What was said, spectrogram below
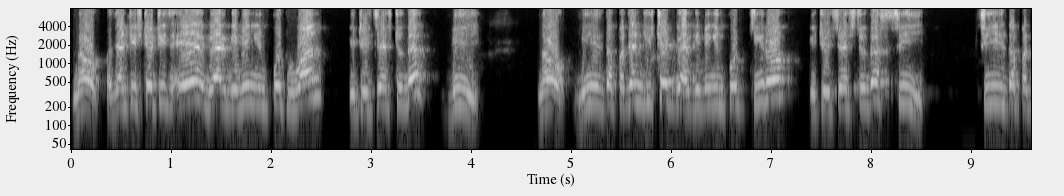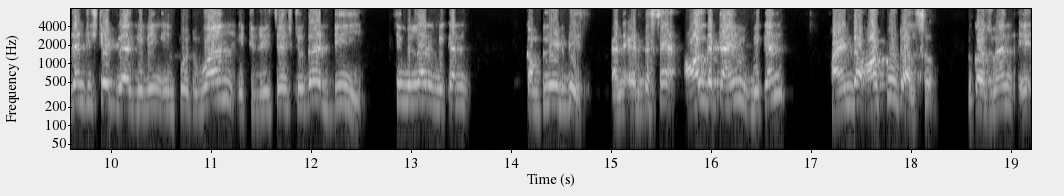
Now present state is A, we are giving input 1, it reaches to the B. Now, B is the present state, we are giving input 0, it reaches to the C. C is the present state, we are giving input 1, it reaches to the D. Similar, we can complete this. And at the same, all the time, we can find the output also. Because when A,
